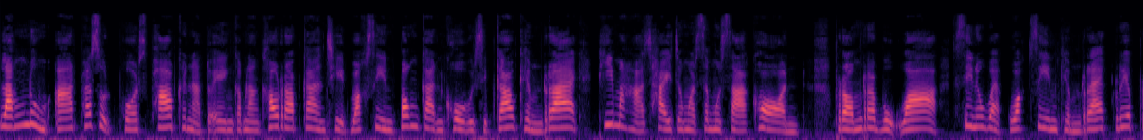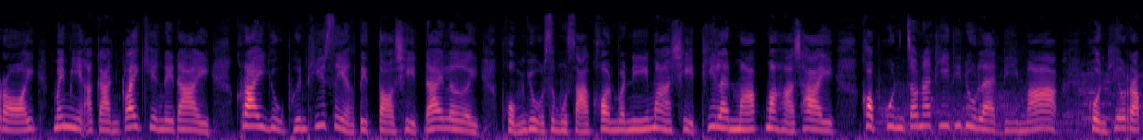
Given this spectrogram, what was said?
หลังหนุ่มอาร์ตพระสุดโพสต์ภาพขณะตัวเองกำลังเข้ารับการฉีดวัคซีนป้องกันโควิด -19 เข็มแรก ที่มหาชัยจังหวัดสมุทรสาคร พร้อมระบุว่าซีโนแวควัคซีนเข็มแรกเรียบร้อย ไม่มีอาการใกล้เคียงใด ๆ ใครอยู่พื้นที่เสี่ยงติดต่อฉีดได้เลย ผมอยู่สมุทรสาครวันนี้มาฉีดที่แลนด์มาร์คมหาชัย ขอบคุณเจ้าหน้าที่ที่ดูแลดีมาก คนที่รับ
